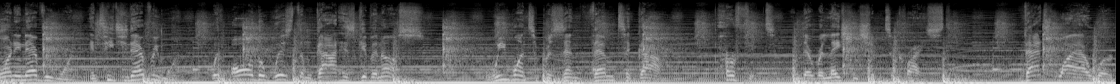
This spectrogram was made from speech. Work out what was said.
warning everyone and teaching everyone with all the wisdom God has given us. We want to present them to God, perfect in their relationship to Christ. That's why I work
